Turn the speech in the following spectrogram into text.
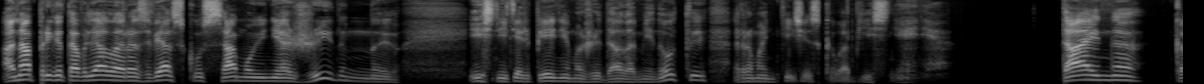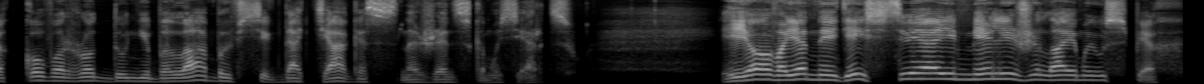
Она приготовляла развязку самую неожиданную и с нетерпением ожидала минуты романтического объяснения. Тайна какого роду не была бы всегда тягостна женскому сердцу. Ее военные действия имели желаемый успех.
